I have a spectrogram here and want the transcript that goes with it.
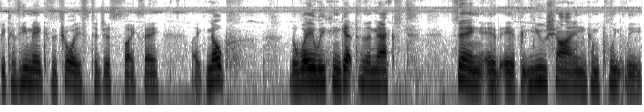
because he makes the choice to just like say, like, nope, the way we can get to the next thing is if you shine completely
